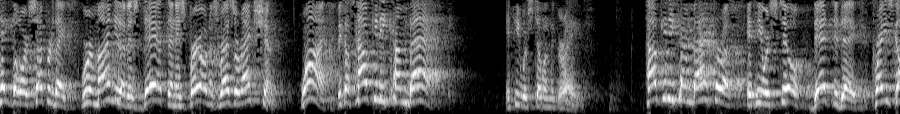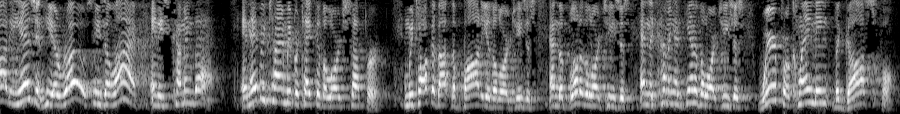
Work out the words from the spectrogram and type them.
take the Lord's Supper today, we're reminded of His death and His burial and His resurrection. Why? Because how could He come back if He were still in the grave? How could He come back for us if He were still dead today? Praise God, He isn't. He arose, He's alive, and He's coming back. And every time we partake of the Lord's Supper, and we talk about the body of the Lord Jesus, and the blood of the Lord Jesus, and the coming again of the Lord Jesus, we're proclaiming the gospel.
